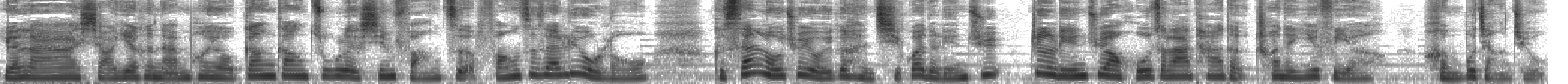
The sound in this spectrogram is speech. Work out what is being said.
原来啊，小叶和男朋友刚刚租了新房子，房子在六楼，可三楼却有一个很奇怪的邻居。这个邻居啊，胡子邋遢的，穿的衣服也很不讲究，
